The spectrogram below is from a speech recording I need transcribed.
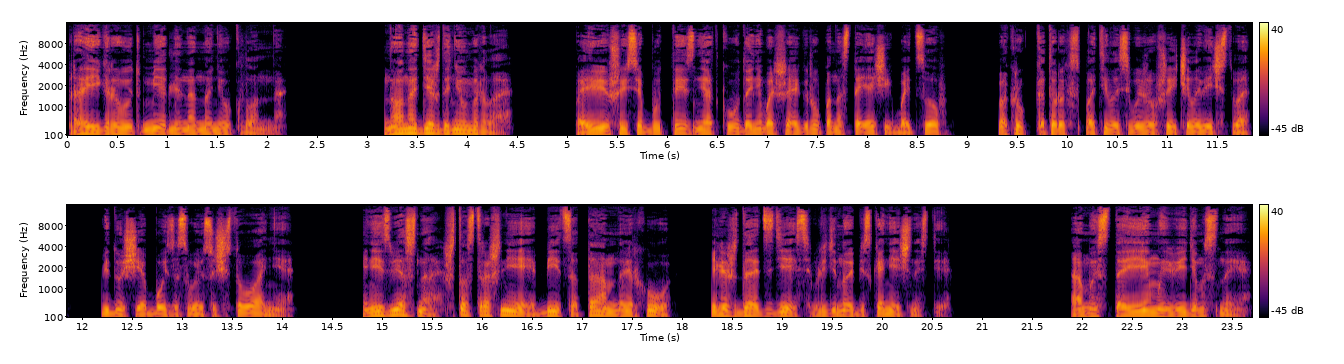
Проигрывают медленно, но неуклонно. Но надежда не умерла. Появившаяся будто из ниоткуда небольшая группа настоящих бойцов, вокруг которых сплотилось выжившее человечество, ведущее бой за свое существование. И неизвестно, что страшнее — биться там, наверху, или ждать здесь, в ледяной бесконечности. А мы стоим и видим сны.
